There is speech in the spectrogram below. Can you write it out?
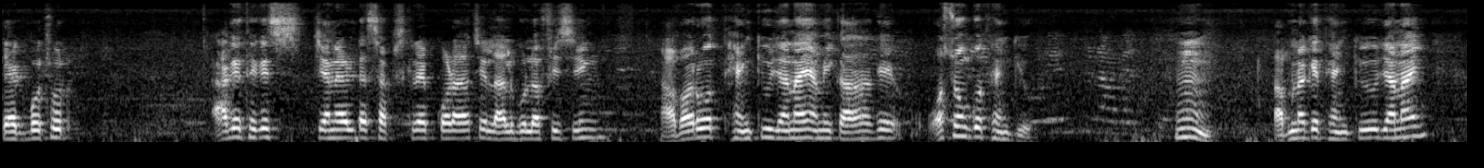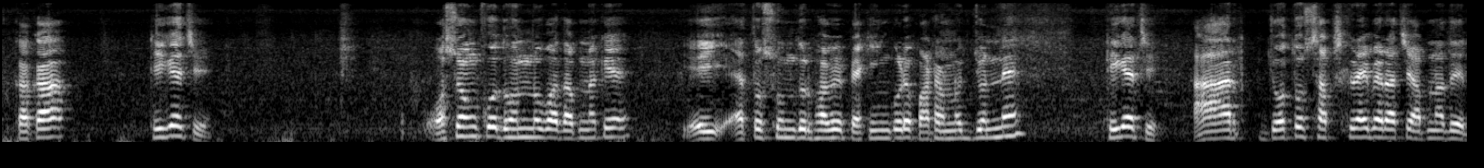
এক বছর আগে থেকে চ্যানেলটা সাবস্ক্রাইব করা আছে লালগোলা ফিশিং আবারও থ্যাংক ইউ জানাই আমি কাকাকে। অসংখ্য থ্যাংক ইউ হুম, আপনাকে থ্যাংক ইউ জানাই। কাকা ঠিক আছে? অসংখ্য ধন্যবাদ আপনাকে এই এত সুন্দরভাবে প্যাকিং করে পাঠানোর জন্যে, ঠিক আছে? আর যত সাবস্ক্রাইবার আছে আপনাদের,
